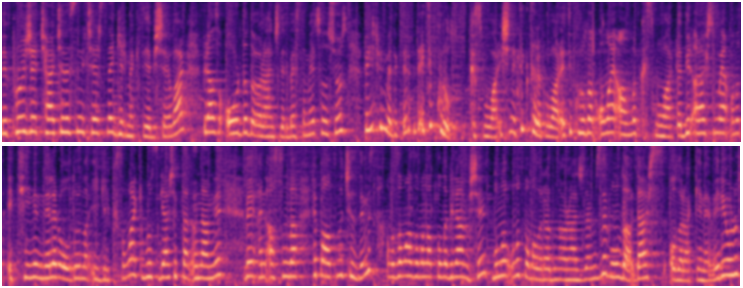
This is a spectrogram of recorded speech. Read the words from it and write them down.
ve proje çerçevesinin içerisine girmek diye bir şey var. Biraz orada da öğrencileri beslemeye çalışıyoruz ve hiç bilmedikleri bir de etik kurul kısmı var. İşin etik tarafı var. Etik kuruldan onay alma kısmı var. Bir araştırma yapmanın etiğinin neler olduğuyla ilgili kısım var ki burası gerçekten önemli ve hani aslında hep altını çizdiğimiz ama zaman zaman atlanabilen bir şey. Bunu unutmamaları adına öğrencilerimize bunu da ders olarak yine veriyoruz.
